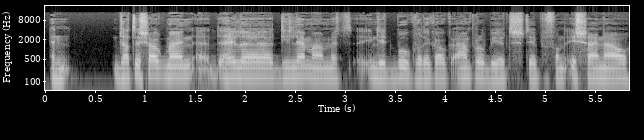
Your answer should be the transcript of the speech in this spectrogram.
En dat is ook mijn eh, hele dilemma met, in dit boek... wat ik ook aanprobeer te stippen. Van, is zij nou...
